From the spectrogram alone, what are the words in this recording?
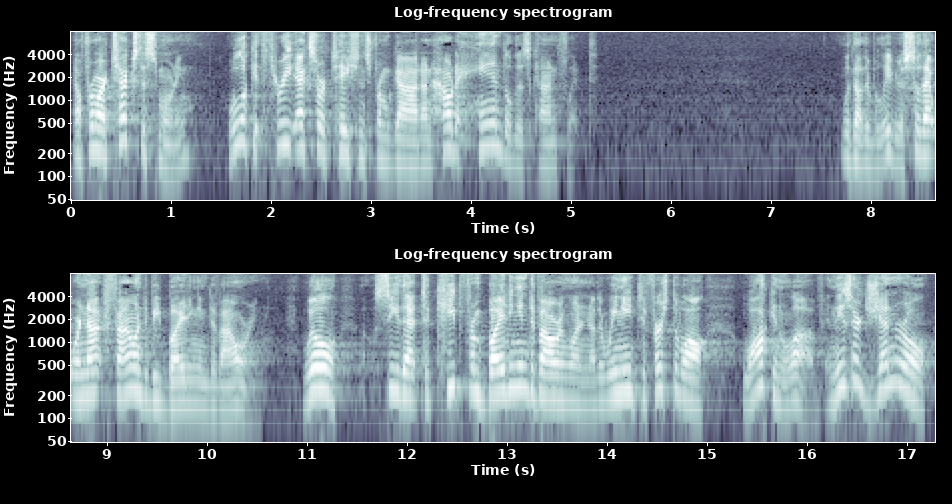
Now, from our text this morning, we'll look at three exhortations from God on how to handle this conflict with other believers so that we're not found to be biting and devouring. We'll see that to keep from biting and devouring one another, we need to, first of all, walk in love. And these are general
